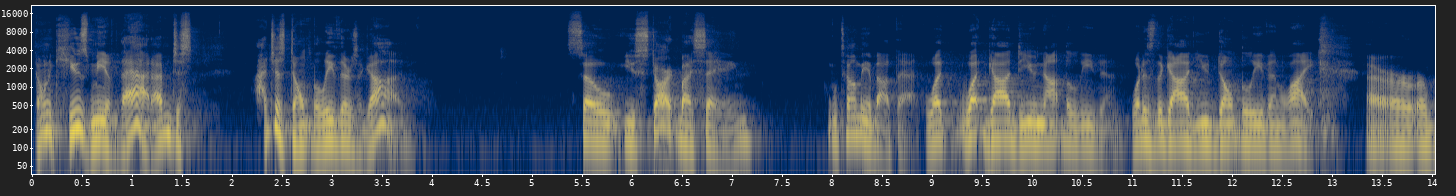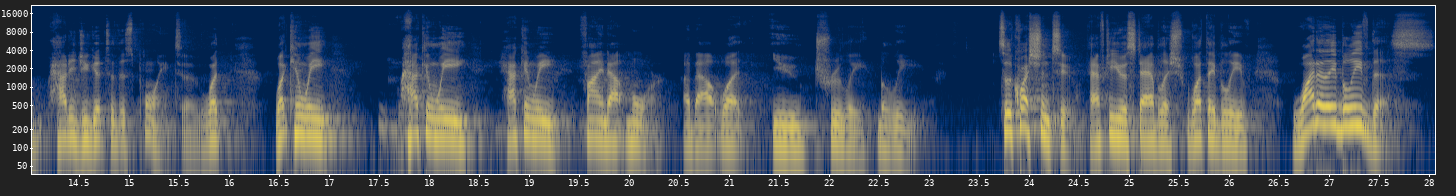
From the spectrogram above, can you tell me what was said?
don't accuse me of that. I'm just, I just don't believe there's a God. So you start by saying, well, tell me about that. What, what God do you not believe in? What is the God you don't believe in like? Or, or how did you get to this point? Uh, what, what can we, how can we, how can we find out more about what you truly believe? So the question two, after you establish what they believe, why do they believe this?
